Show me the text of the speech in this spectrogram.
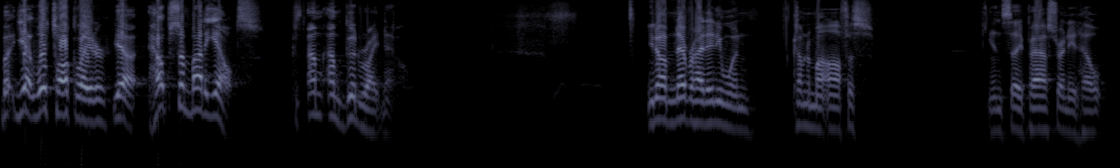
But yeah, we'll talk later. Yeah, help somebody else because I'm, I'm good right now. You know, I've never had anyone come to my office and say, Pastor, I need help.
